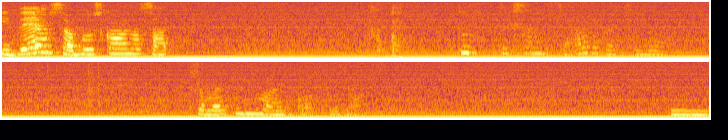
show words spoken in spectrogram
І дивимося обов'язково на сайт. Тут самий сервер, а чого? Що, мене тут немає нікого. М.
